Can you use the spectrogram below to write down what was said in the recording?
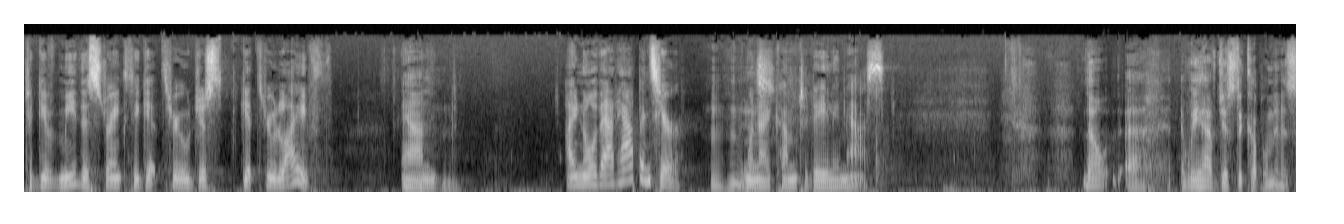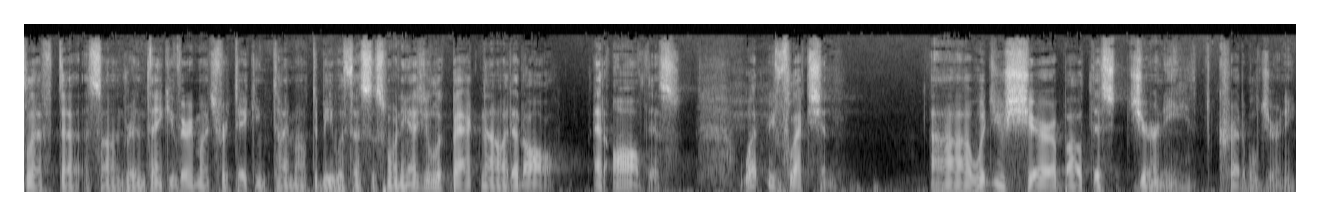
to give me the strength to get through just get through life. And Mm-hmm. I know that happens here when I come to daily mass. Now, uh, we have just a couple minutes left, uh, Sandra, and thank you very much for taking time out to be with us this morning. As you look back now at it all, at all this, what reflection uh, would you share about this journey, incredible journey,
